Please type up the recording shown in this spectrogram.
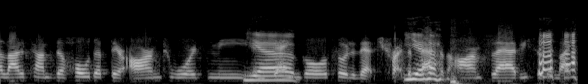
A lot of times they'll hold up their arm towards me Yep. and dangle sort of that tr- the Yep. back of the arm flabby. So they're like,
